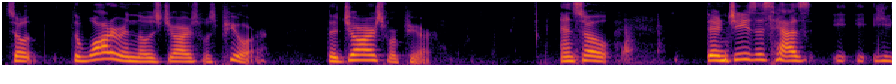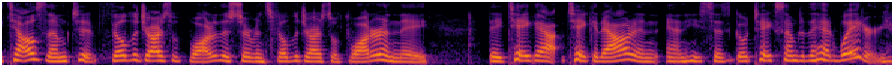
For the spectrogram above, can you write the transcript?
So the water in those jars was pure. The jars were pure. And so then Jesus has he, he tells them to fill the jars with water. The servants fill the jars with water and they they take out take it out and, and he says, Go take some to the head waiter. You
